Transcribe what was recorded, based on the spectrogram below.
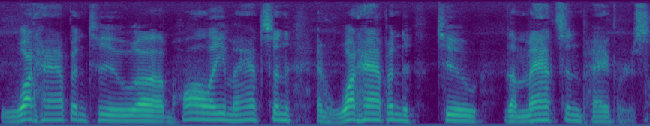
what happened to um, Hawley Matson and what happened to the Matson papers.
